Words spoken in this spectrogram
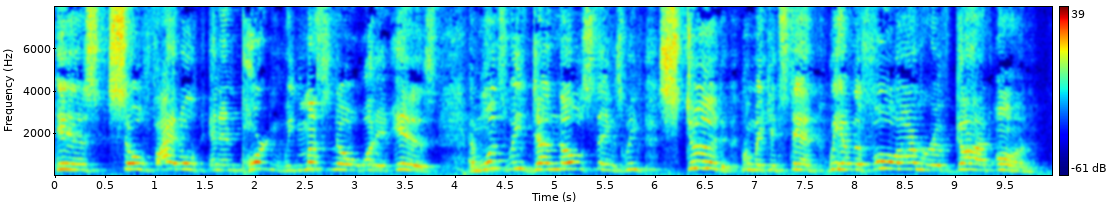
is so vital and important. We must know what it is. And once we've done those things, we've stood when we can stand, we have the full armor of God on.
